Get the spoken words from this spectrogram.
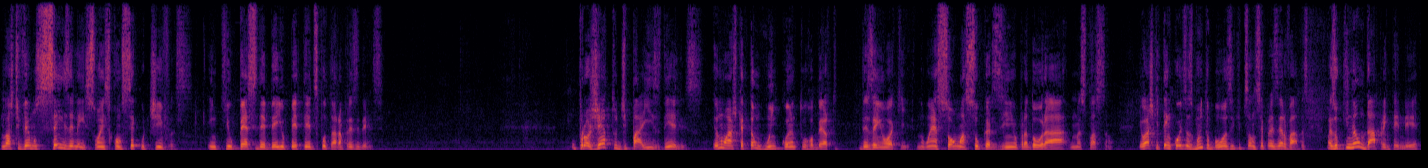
Nós tivemos seis eleições consecutivas em que o PSDB e o PT disputaram a presidência. O projeto de país deles, eu não acho que é tão ruim quanto o Roberto desenhou aqui. Não é só um açúcarzinho para dourar uma situação. Eu acho que tem coisas muito boas e que precisam ser preservadas. Mas o que não dá para entender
